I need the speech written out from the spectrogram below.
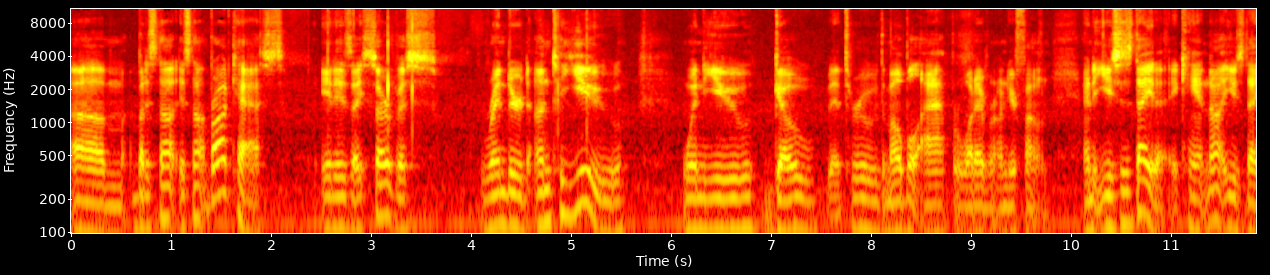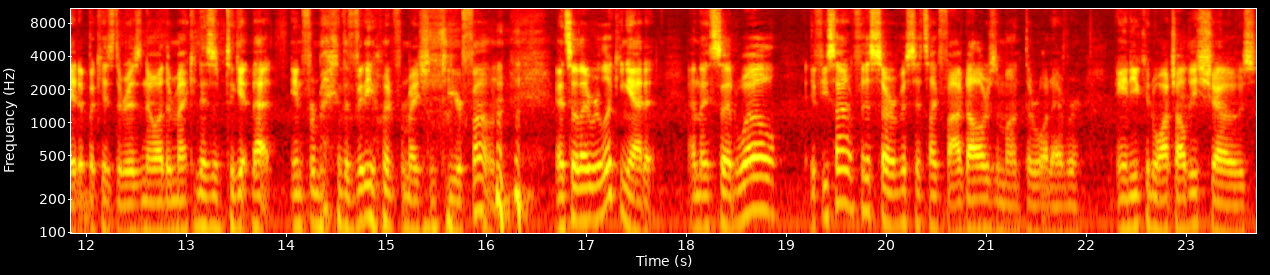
um, but it's not it's not broadcast. It is a service rendered unto you when you go through the mobile app or whatever on your phone and it uses data it can't not use data because there is no other mechanism to get that information the video information to your phone and so they were looking at it and they said, well, if you sign up for the service, it's like five dollars a month or whatever, and you can watch all these shows.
